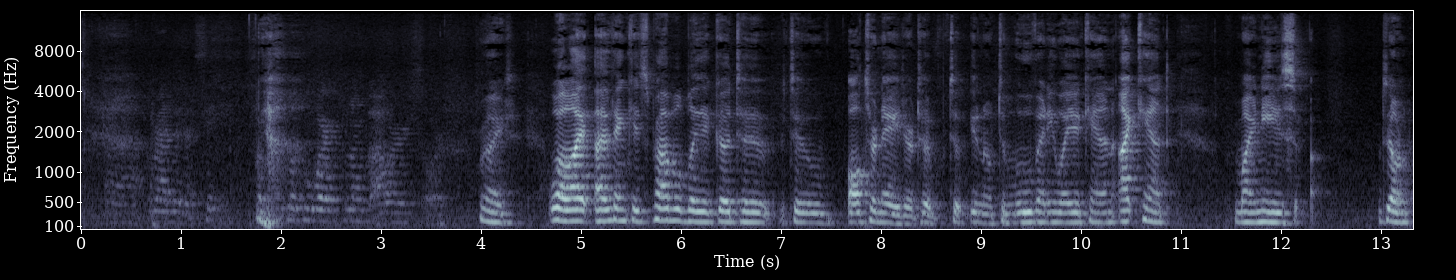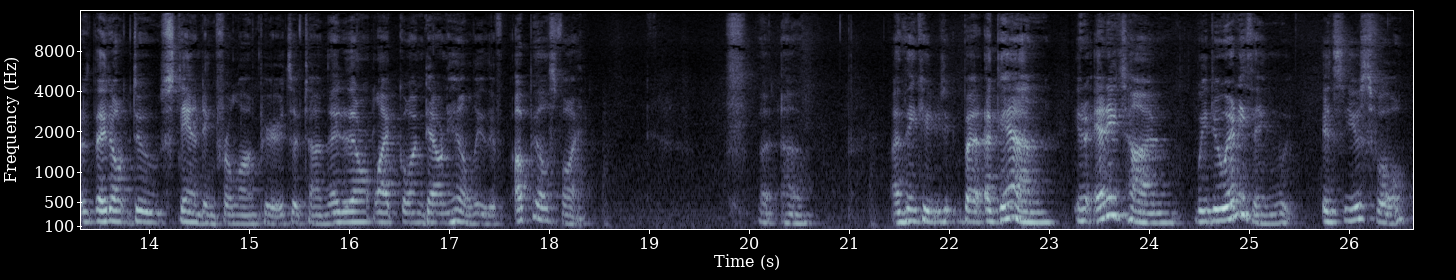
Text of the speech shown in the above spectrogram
uh, rather than sitting for people who work long hours or. right well I, I think it's probably good to to alternate or to, to you know to move any way you can i can't my knees don't they don't do standing for long periods of time. They, they don't like going downhill either. Uphill's fine. But um, I think you. But again, you know, anytime we do anything, it's useful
